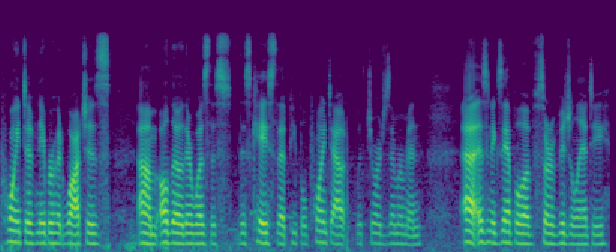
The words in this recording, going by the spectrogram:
point of neighborhood watches. Um, although there was this this case that people point out with George Zimmerman uh, as an example of sort of vigilante.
